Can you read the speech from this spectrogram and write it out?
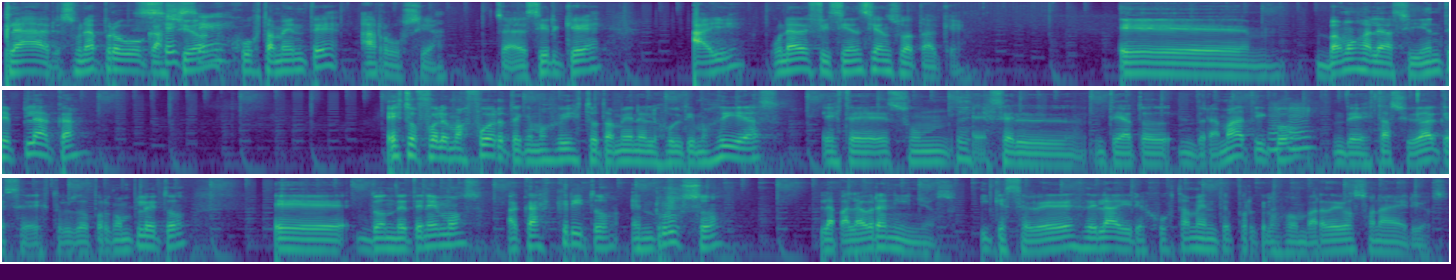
claro, es una provocación justamente a Rusia. O sea, decir que hay una deficiencia en su ataque. Eh, vamos a la siguiente placa. Esto fue lo más fuerte que hemos visto también en los últimos días. Este es, un, es el teatro dramático de esta ciudad que se destruyó por completo, eh, donde tenemos acá escrito en ruso la palabra niños y que se ve desde el aire justamente porque los bombardeos son aéreos.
